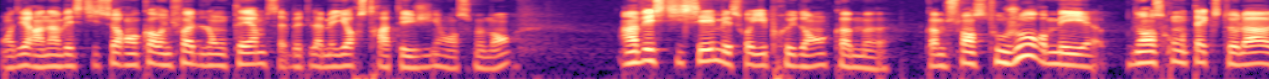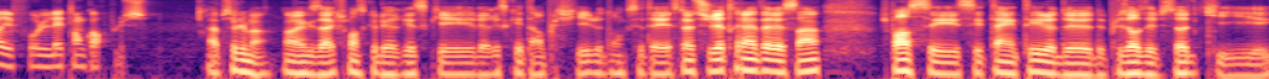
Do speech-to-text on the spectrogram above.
on un investisseur encore une fois de long terme, ça peut être la meilleure stratégie en ce moment. Investissez, mais soyez prudent comme, comme je pense toujours, mais dans ce contexte-là, il faut l'être encore plus. Absolument. Exact. Je pense que le risque est, amplifié. donc, c'était un sujet très intéressant. Je pense que c'est teinté de, plusieurs épisodes qui,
